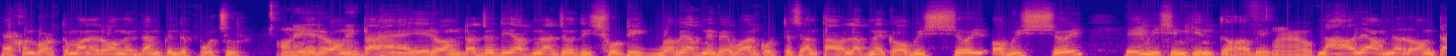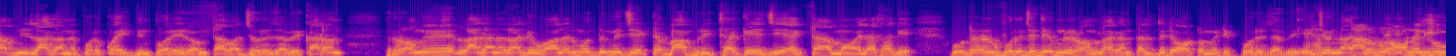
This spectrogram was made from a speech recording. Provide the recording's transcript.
এখন বর্তমানে রঙের দাম কিন্তু প্রচুর। এই রংটা হ্যাঁ এই রংটা যদি আপনার যদি সঠিকভাবে আপনি ব্যবহার করতে চান তাহলে আপনাকে অবশ্যই অবশ্যই এই মেশিন কিনতে হবে। না হলে আপনার রংটা আপনি লাগানোর পরে কয়েকদিন পরে রংটা আবার ঝরে যাবে। কারণ রঙে লাগানোর আগে ওয়ালের মাধ্যমে যে একটা বাবরি থাকে যে একটা ময়লা থাকে ওটার উপরে যদি আপনি রং লাগান তাহলে তো এটা অটোমেটিক পরে যাবে। এই জন্য ক্লিন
